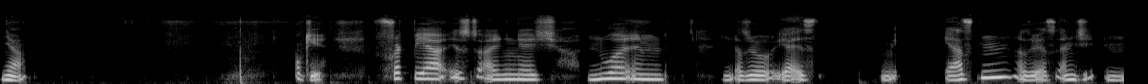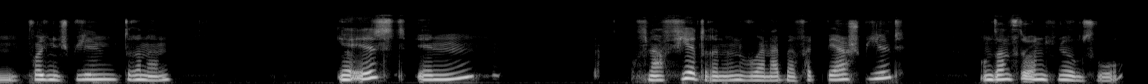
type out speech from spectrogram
Ja. Okay. Fredbear ist eigentlich nur im, also er ist im ersten, also er ist eigentlich in folgenden Spielen drinnen. Er ist in FNAF 4 drinnen, wo er Nightmare Fredbear spielt. Und sonst eigentlich nirgendwo.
